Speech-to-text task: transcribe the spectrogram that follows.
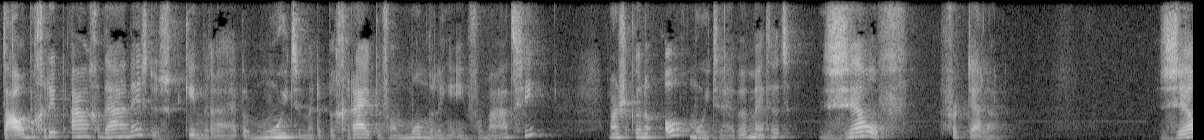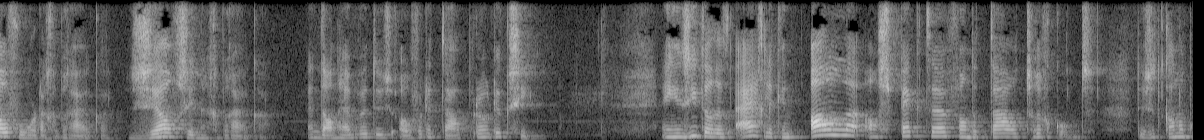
taalbegrip aangedaan is, dus kinderen hebben moeite met het begrijpen van mondelinge informatie, maar ze kunnen ook moeite hebben met het zelf vertellen. Zelfwoorden gebruiken, zelfzinnen gebruiken. En dan hebben we het dus over de taalproductie. En je ziet dat het eigenlijk in alle aspecten van de taal terugkomt. Dus het kan op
